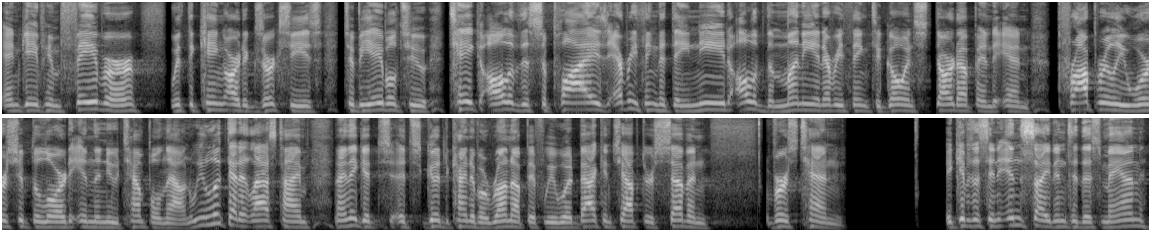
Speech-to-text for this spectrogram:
and gave him favor with the king Artaxerxes to be able to take all of the supplies, everything that they need, all of the money and everything to go and start up and, and properly worship the Lord in the new temple now. And we looked at it last time, and I think it's, it's good kind of a run up if we would, back in chapter 7, verse 10. It gives us an insight into this man.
